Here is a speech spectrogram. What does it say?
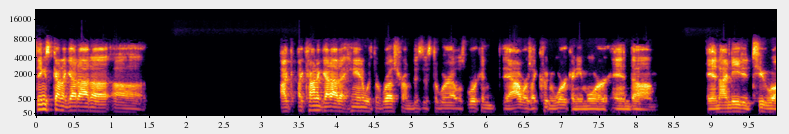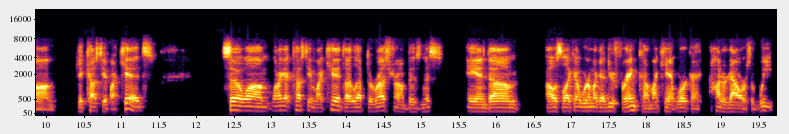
things kind of got out of uh, I, I kind of got out of hand with the restaurant business to where I was working the hours I couldn't work anymore, and um, and I needed to um, get custody of my kids. So um, when I got custody of my kids, I left the restaurant business, and um, I was like, oh, what am I going to do for income? I can't work hundred hours a week.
